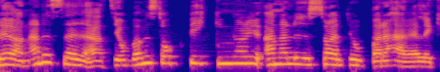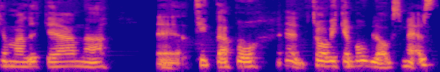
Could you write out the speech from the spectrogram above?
lönar det sig att jobba med stockpicking och analys och alltihopa det här eller kan man lika gärna eh, titta på, eh, ta vilka bolag som helst?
